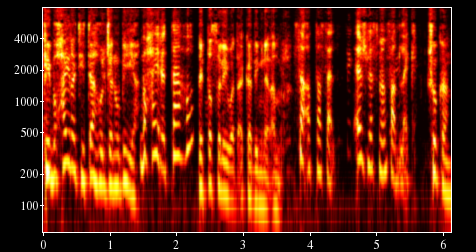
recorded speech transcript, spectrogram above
في بحيرة تاهو الجنوبية بحيرة تاهو؟ اتصلي وتأكدي من الأمر سأتصل اجلس من فضلك شكرا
